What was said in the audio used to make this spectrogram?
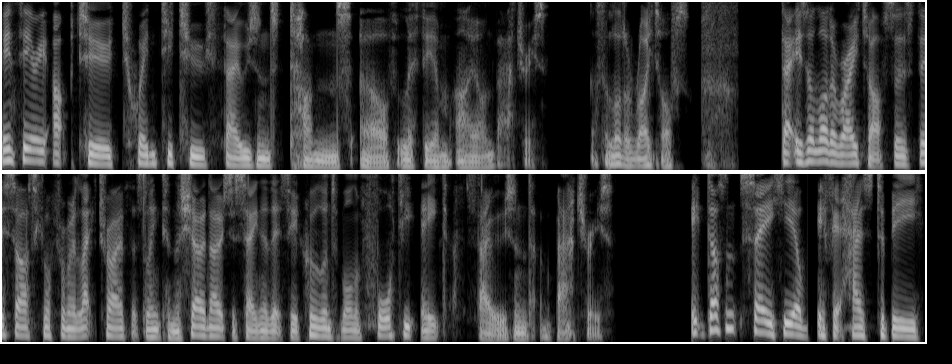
in theory, up to 22,000 tons of lithium ion batteries. That's a lot of write offs. That is a lot of write offs. There's this article from Electrive that's linked in the show notes is saying that it's the equivalent of more than 48,000 batteries. It doesn't say here if it has to be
